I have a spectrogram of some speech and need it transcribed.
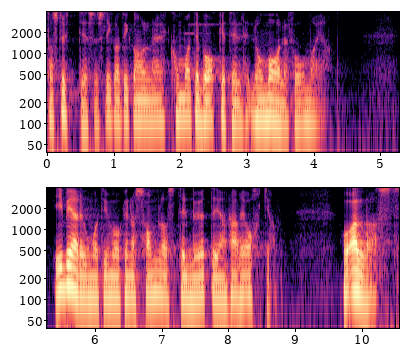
ta slutt, Jesus, slik at vi kan uh, komme tilbake til normale former igjen. Vi ber deg om at vi må kunne samle oss til møte igjen her i Arken og ellers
